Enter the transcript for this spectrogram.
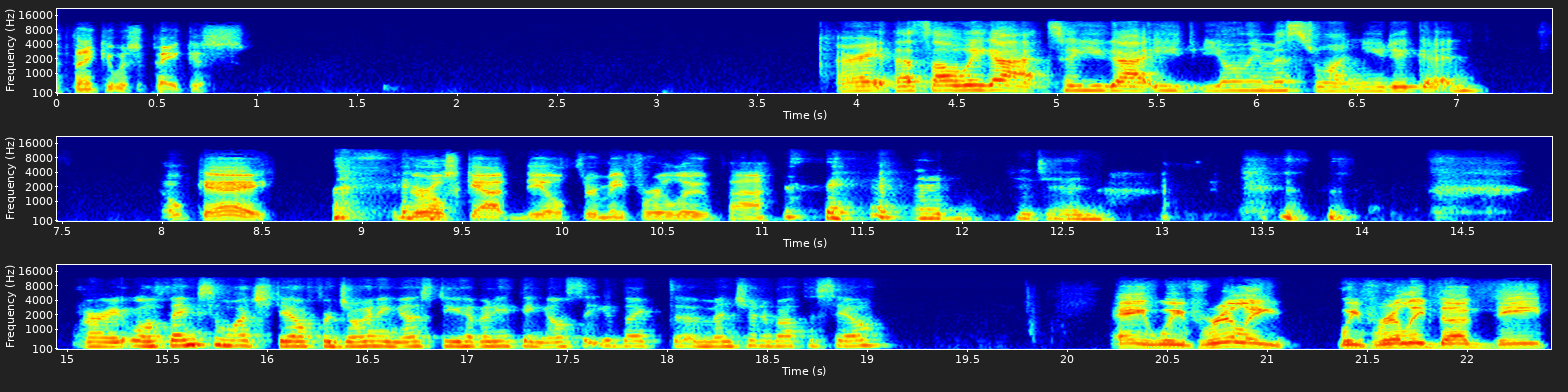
I think it was Pecos. All right, that's all we got. So you got you, you only missed one. You did good. Okay. The Girl Scout deal threw me for a loop, huh? It did. All right. Well, thanks so much, Dale, for joining us. Do you have anything else that you'd like to mention about the sale? Hey, we've really we've really dug deep,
